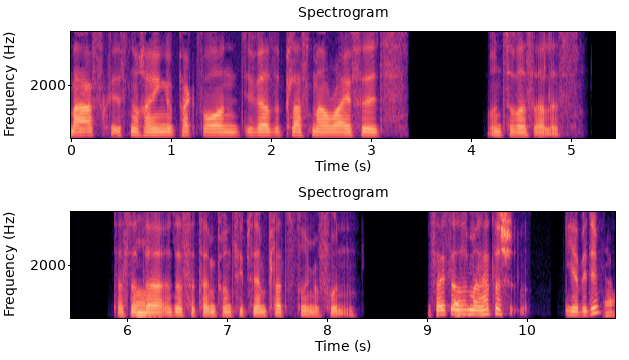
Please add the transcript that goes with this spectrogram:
Mask ist noch eingepackt worden, diverse Plasma Rifles und sowas alles. Das hat, oh. da, das hat da im Prinzip seinen Platz drin gefunden. Das heißt also, man hat das. Ja, bitte? Ja.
